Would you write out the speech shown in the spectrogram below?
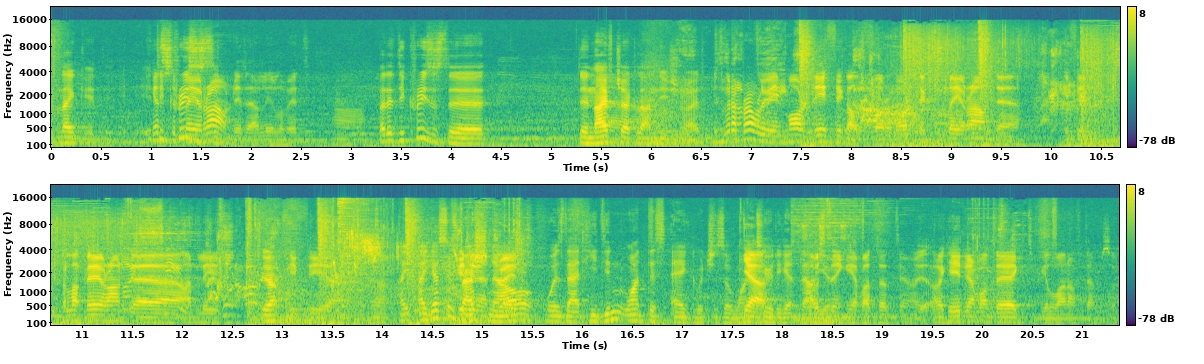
like it, He it gets to play decreases, the- around it a little bit. Uh, but it decreases the the knife Yeah. juggler unleash, right? It would have probably been more difficult for Vortex to play around the if he play around the unleash. Yeah. If he, uh, yeah. I, I guess his rationale was that he didn't want this egg, which is a 1 yeah, 2 to get value. I was thinking about that. Yeah. Like he didn't want the egg to kill one of them. So.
